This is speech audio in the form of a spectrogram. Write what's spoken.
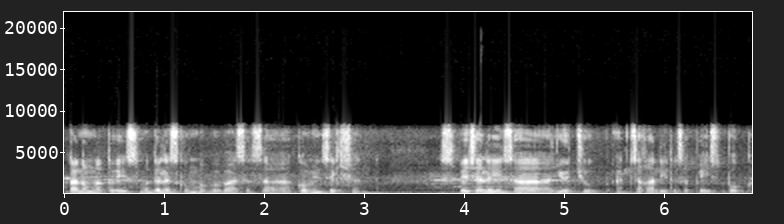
tanong na to is madalas kong mababasa sa comment section. Especially sa YouTube at saka dito sa Facebook.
